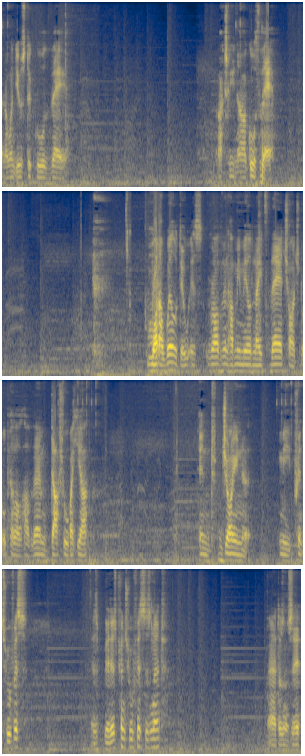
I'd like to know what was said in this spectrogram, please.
And I want yours to go there. Actually, no, I'll go there. What I will do is, rather than have me mailed knights there charging uphill, I'll have them dash over here and join me Prince Rufus. Is- It is Prince Rufus, isn't it? Ah, it doesn't say.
